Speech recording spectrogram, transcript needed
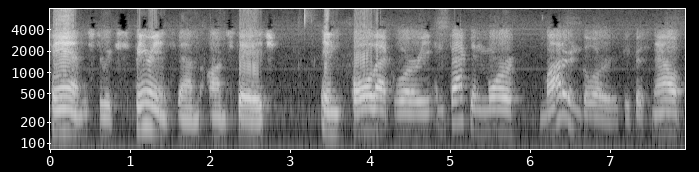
fans, to experience them on stage in all that glory. In fact, in more modern glory, because now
